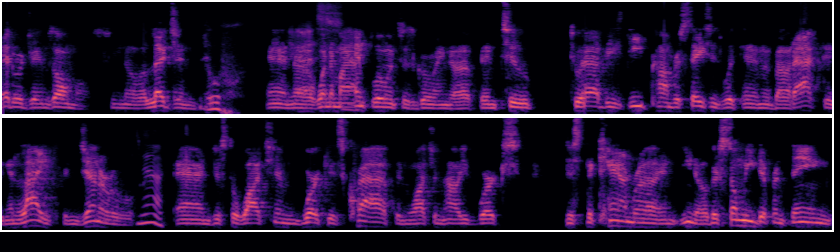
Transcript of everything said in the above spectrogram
Edward James Olmos, you know, a legend Ooh. and uh, one of my influences growing up, and to to have these deep conversations with him about acting and life in general, Yeah. and just to watch him work his craft and watch him how he works just the camera and you know there's so many different things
